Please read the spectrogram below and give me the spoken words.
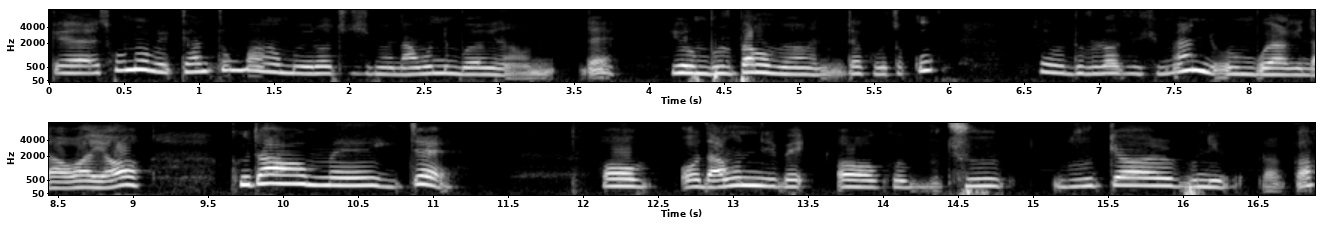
이렇게 손으로 이렇게 한쪽 방향 밀어주시면 나뭇잎 모양이 나오는데 이런 물방울 모양이 나오는데 거기서 꾹 새로 눌러주시면 이런 모양이 나와요. 그 다음에 이제 어, 어 나뭇잎에 어그줄 물결무늬랄까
